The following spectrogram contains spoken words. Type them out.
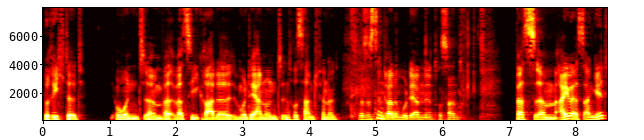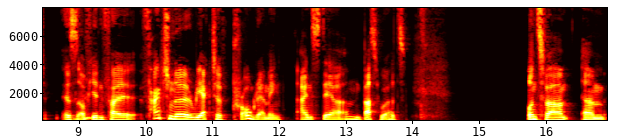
berichtet und ähm, was sie gerade modern und interessant findet. Was ist denn gerade modern und interessant? Was ähm, iOS angeht, ist mhm. auf jeden Fall Functional Reactive Programming eins der ähm, Buzzwords. Und zwar, ähm,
